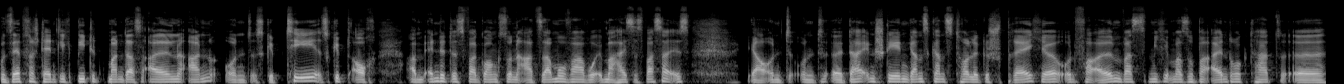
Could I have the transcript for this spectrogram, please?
Und selbstverständlich bietet man das allen an. Und es gibt Tee, es gibt auch am Ende des Waggons so eine Art Samovar, wo immer heißes Wasser ist. Ja, und, und äh, da entstehen ganz, ganz tolle Gespräche. Und vor allem, was mich immer so beeindruckt hat, äh,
